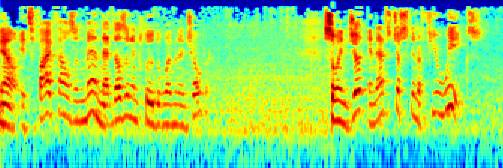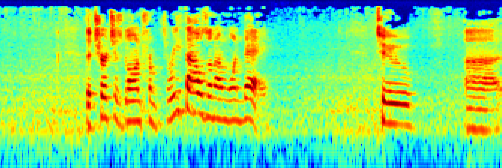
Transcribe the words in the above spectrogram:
Now, it's 5,000 men. That doesn't include the women and children. So in ju- and that's just in a few weeks. The church has gone from 3,000 on one day to uh,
